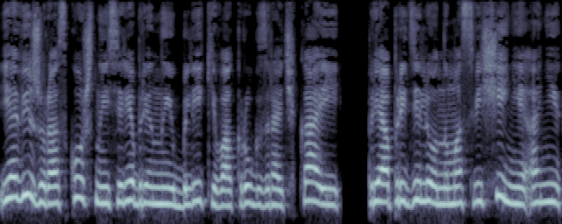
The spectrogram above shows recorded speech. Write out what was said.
Я вижу роскошные серебряные блики вокруг зрачка, и при определенном освещении они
